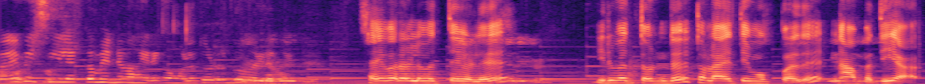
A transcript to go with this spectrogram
தொலைபேசி இலக்கம் என்னவாக இருக்கு? உங்களை தொடர்பு சைபர் எழுபத்தேழு இருபத்தொண்டு தொள்ளாயிரத்தி முப்பது நாற்பத்தி ஆறு.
